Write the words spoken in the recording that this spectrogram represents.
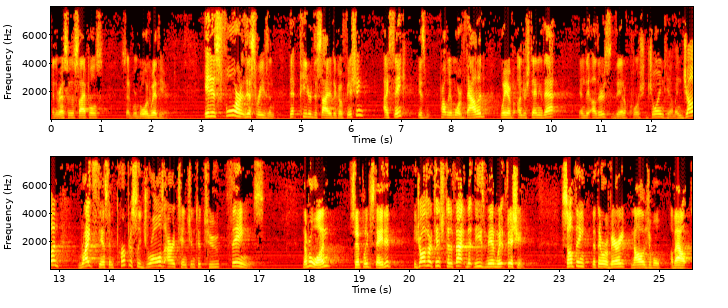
And the rest of the disciples said, We're going with you. It is for this reason that Peter decided to go fishing, I think, is probably a more valid way of understanding that. And the others then, of course, joined him. And John writes this and purposely draws our attention to two things. Number one, simply stated, he draws our attention to the fact that these men went fishing something that they were very knowledgeable about.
